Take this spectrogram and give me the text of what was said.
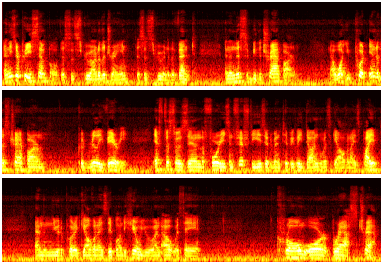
And these are pretty simple. This is screw onto the drain, this is screw into the vent, and then this would be the trap arm. Now what you put into this trap arm could really vary. If this was in the 40s and 50s, it would have been typically done with galvanized pipe, and then you would have put a galvanized nipple into here you went out with a chrome or brass trap.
